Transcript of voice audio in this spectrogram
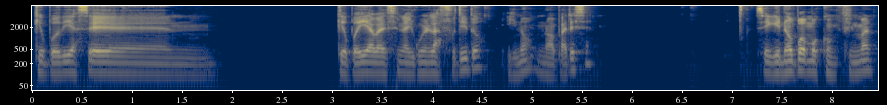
que podía ser... Que podía aparecer en alguna de las fotitos. Y no, no aparece. Así que no podemos confirmar.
